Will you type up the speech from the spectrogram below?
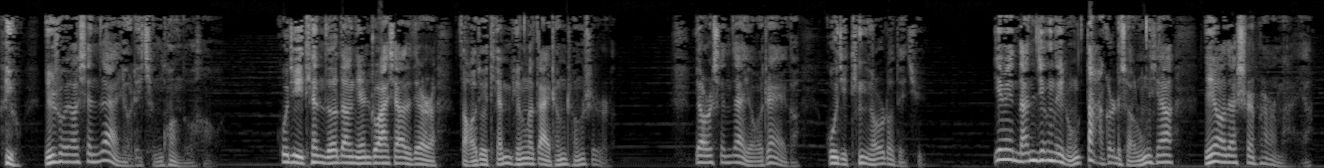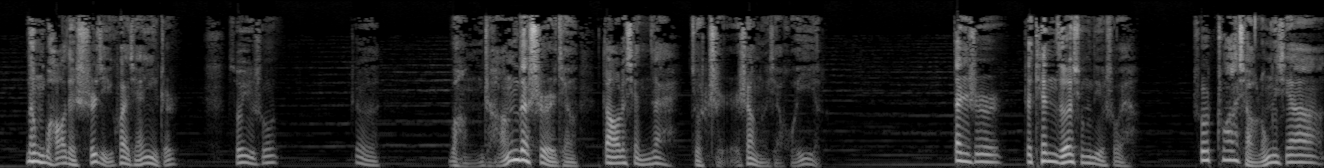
哎呦，您说要现在有这情况多好啊！估计天泽当年抓虾的地儿啊，早就填平了，盖成城市了。要是现在有这个，估计听友都得去，因为南京那种大个的小龙虾，您要在市面上买呀，弄不好得十几块钱一只。所以说，这往常的事情到了现在就只剩下回忆了。但是这天泽兄弟说呀，说抓小龙虾，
